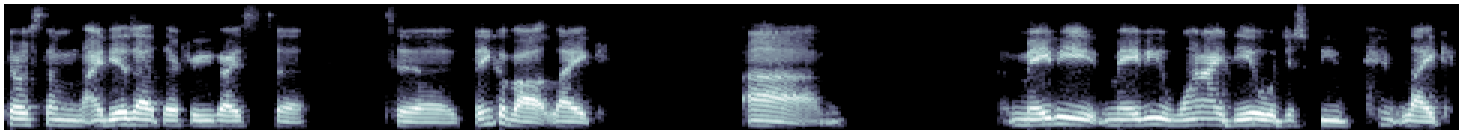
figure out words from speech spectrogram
throw some ideas out there for you guys to to think about like um maybe maybe one idea would just be like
